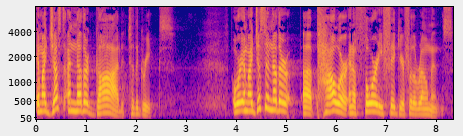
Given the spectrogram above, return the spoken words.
Am I just another God to the Greeks? Or am I just another uh, power and authority figure for the Romans?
